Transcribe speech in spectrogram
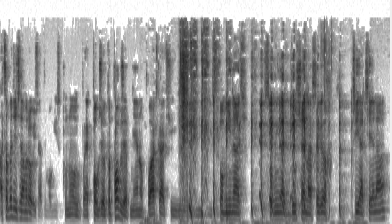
a co będziecie tam robić na tym ognisku? No, jak pogrzeb, to pogrzeb, nie? No, płakać i, i, i wspominać, wspominać duszę naszego przyjaciela.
